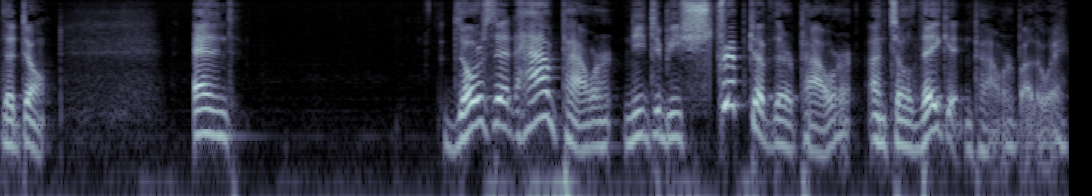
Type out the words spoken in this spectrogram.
that don't. And those that have power need to be stripped of their power until they get in power, by the way.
